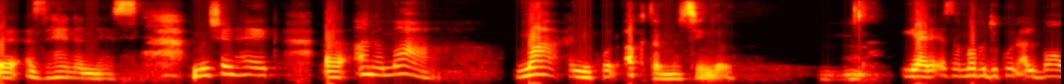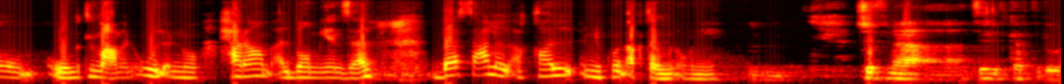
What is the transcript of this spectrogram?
آه، أذهان الناس. منشان هيك آه، أنا مع مع إنه يكون أكثر من سينجل يعني إذا ما بده يكون ألبوم ومثل ما عم نقول إنه حرام ألبوم ينزل بس على الأقل إنه يكون أكثر من أغنية. شفنا آه، أنت ذكرت قبل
